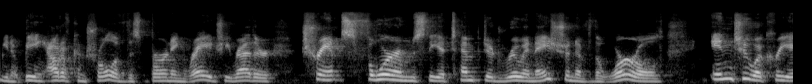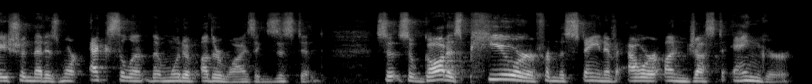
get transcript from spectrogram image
you know being out of control of this burning rage, he rather transforms the attempted ruination of the world into a creation that is more excellent than would have otherwise existed. So, so God is pure from the stain of our unjust anger.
